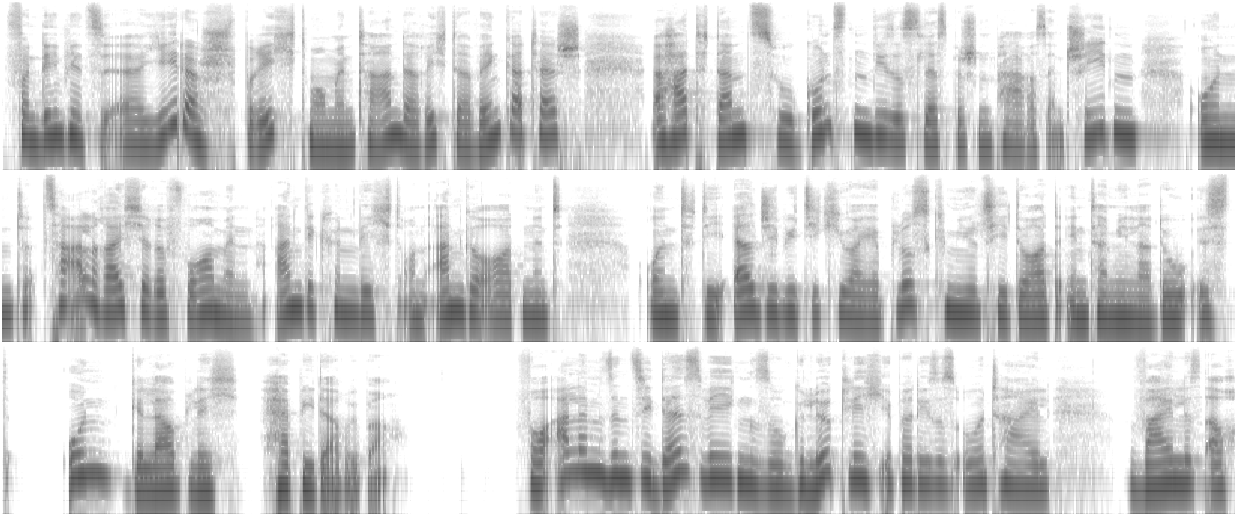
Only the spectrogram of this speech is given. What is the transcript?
von dem jetzt äh, jeder spricht momentan, der Richter Venkatesh, hat dann zugunsten dieses lesbischen Paares entschieden und zahlreiche Reformen angekündigt und angeordnet. Und die LGBTQIA Plus Community dort in Tamil Nadu ist unglaublich happy darüber. Vor allem sind sie deswegen so glücklich über dieses Urteil, weil es auch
